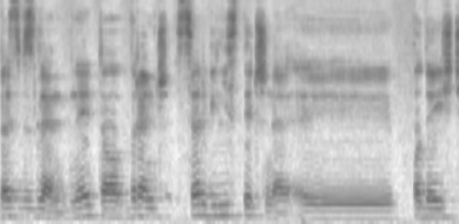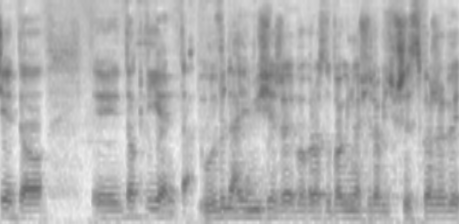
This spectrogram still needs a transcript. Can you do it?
bezwzględny, to wręcz serwilistyczne podejście do, do klienta. Wydaje mi się, że po prostu powinno się robić wszystko, żeby,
